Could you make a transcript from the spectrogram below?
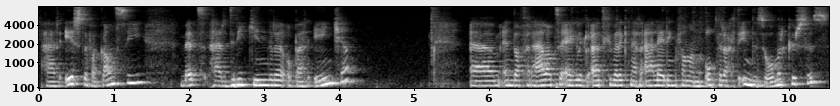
haar eerste vakantie met haar drie kinderen op haar eentje. Um, en dat verhaal had ze eigenlijk uitgewerkt naar aanleiding van een opdracht in de zomercursus,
